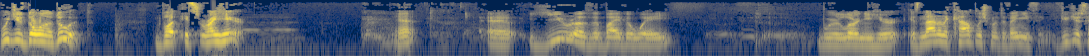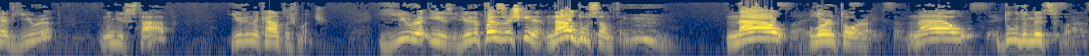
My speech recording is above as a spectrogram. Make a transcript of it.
We just don't want to do it, but it's right here. Yeah, uh, Yira, the, by the way, we're learning here is not an accomplishment of anything. If you just have Yira and then you stop, you didn't accomplish much. Yira is you're the president of Shekhinah. Now do something. Now learn Torah. Now do the mitzvah.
